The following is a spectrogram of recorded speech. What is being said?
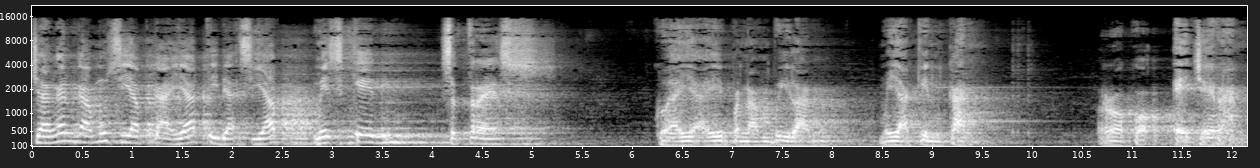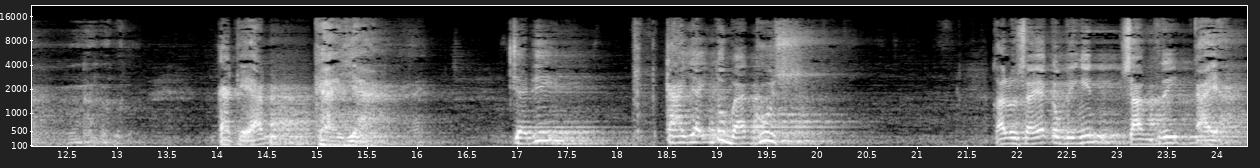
Jangan kamu siap kaya tidak siap miskin. Stres. Guayai penampilan Meyakinkan. Rokok eceran. Kakean gaya. Jadi Kaya itu bagus Kalau saya kepingin santri kaya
